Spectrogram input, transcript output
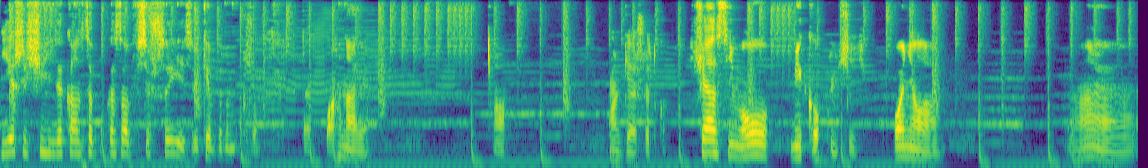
я же еще не до конца показал все что есть. Окей потом покажу. Так погнали. А. Окей шутку сейчас не могу микро включить. Поняла а,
